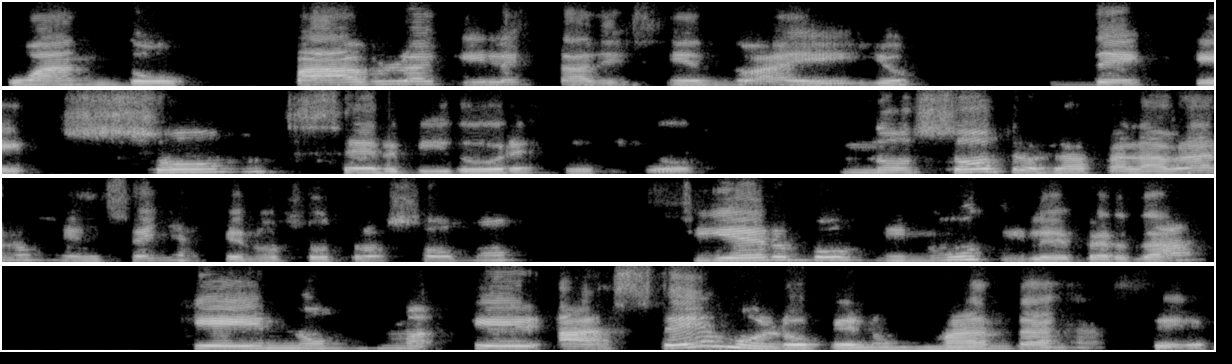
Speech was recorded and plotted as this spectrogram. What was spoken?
cuando Pablo aquí le está diciendo a ellos de que son servidores de Dios. Nosotros, la palabra nos enseña que nosotros somos siervos inútiles, ¿verdad? Que, nos, que hacemos lo que nos mandan hacer.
